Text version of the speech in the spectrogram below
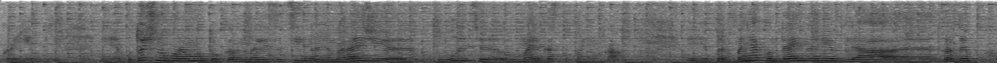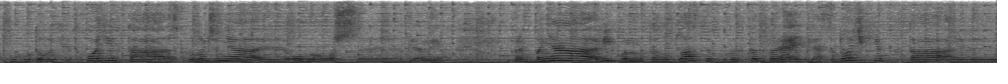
Українки, поточного ремонту каналізаційної мережі по вулиці Омелька Степанюка, придбання контейнерів для твердих побутових відходів та спорудження огорож для них придбання вікон металопластикових та дверей для садочків та е,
